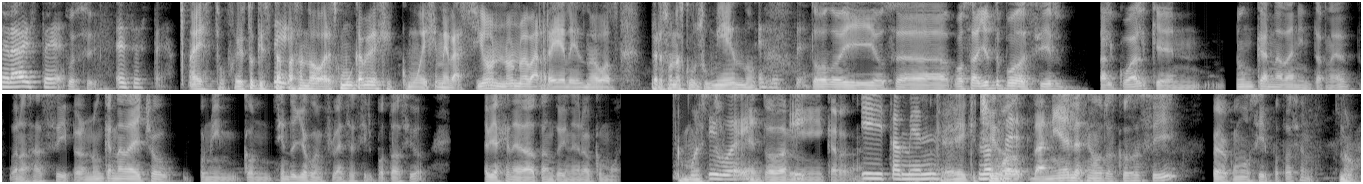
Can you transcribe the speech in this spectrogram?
¿Será este? Pues sí. Es este. Esto, esto que está pasando ahora es como un cambio de, como de generación, ¿no? Nuevas redes, nuevas personas consumiendo. Es este. Todo y, o sea, o sea, yo te puedo decir tal cual que nunca nada en internet, bueno, o sea, sí, pero nunca nada hecho con, con siendo yo como influencer Sir Potasio había generado tanto dinero como como esto. en toda mi carrera. Y también qué chido. Daniel haciendo otras cosas sí, pero como Sir Potasio no. No.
